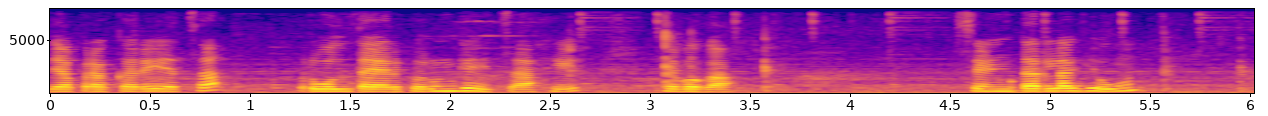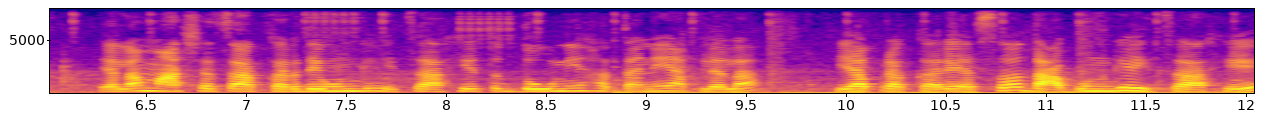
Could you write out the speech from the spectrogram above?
या प्रकारे याचा रोल तयार करून घ्यायचा आहे. हे बघा. सेंटरला घेऊन याला माशाचा आकार देऊन घ्यायचा आहे. तर दोन्ही हाताने आपल्याला या प्रकारे असं दाबून घ्यायचं आहे.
